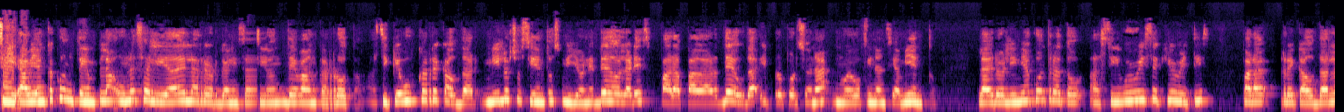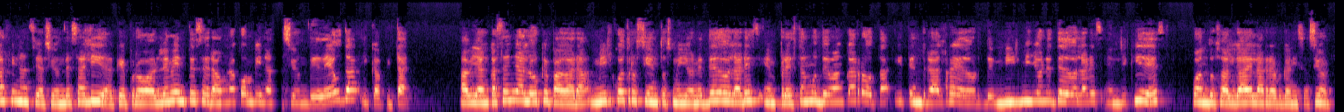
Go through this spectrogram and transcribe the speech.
Sí, Avianca contempla una salida de la reorganización de bancarrota, así que busca recaudar 1.800 millones de dólares para pagar deuda y proporcionar nuevo financiamiento. La aerolínea contrató a Seabury Securities para recaudar la financiación de salida, que probablemente será una combinación de deuda y capital. Avianca señaló que pagará 1.400 millones de dólares en préstamos de bancarrota y tendrá alrededor de 1.000 millones de dólares en liquidez cuando salga de la reorganización.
